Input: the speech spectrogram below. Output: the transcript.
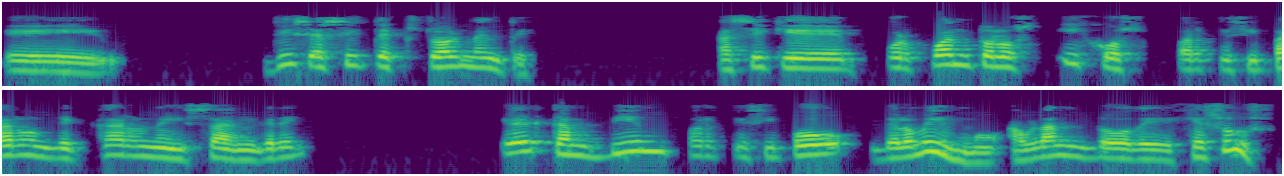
Eh, dice así textualmente, Así que por cuanto los hijos participaron de carne y sangre, él también participó de lo mismo, hablando de Jesús,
